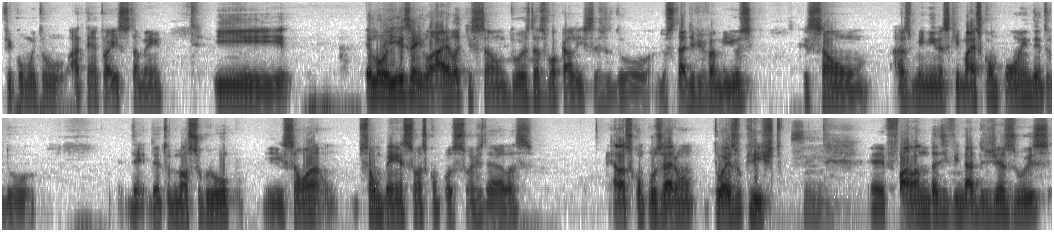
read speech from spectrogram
ficou muito atento a isso também. E Heloísa e Laila, que são duas das vocalistas do, do Cidade Viva Music, que são as meninas que mais compõem dentro do, de, dentro do nosso grupo, e são, são bênçãos as composições delas. Elas compuseram Tu és o Cristo, é, falando da divindade de Jesus,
